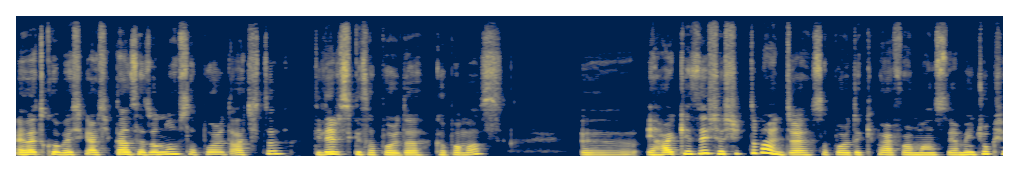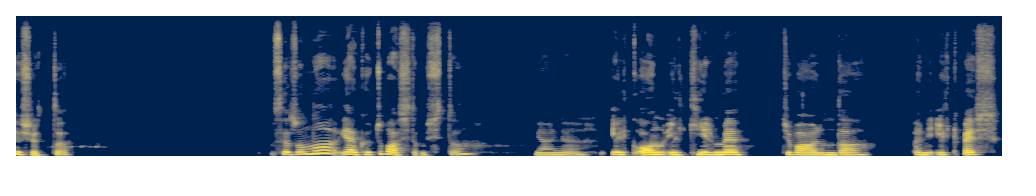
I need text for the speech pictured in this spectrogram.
Evet Kobayashi gerçekten sezonu Sapporo'da açtı. Dileriz ki Sapporo'da kapamaz. Ee, e, herkesi şaşırttı bence Sapporo'daki performansı. Yani beni çok şaşırttı. Sezona yani kötü başlamıştı. Yani ilk 10, ilk 20 civarında hani ilk 5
